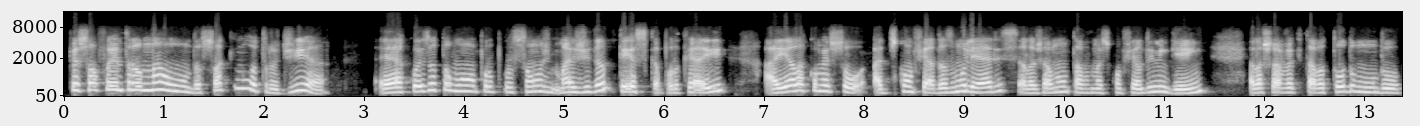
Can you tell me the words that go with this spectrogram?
o pessoal foi entrando na onda, só que no outro dia, é, a coisa tomou uma proporção mais gigantesca, porque aí Aí ela começou a desconfiar das mulheres, ela já não estava mais confiando em ninguém, ela achava que estava todo mundo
